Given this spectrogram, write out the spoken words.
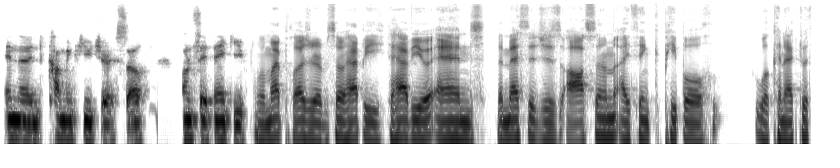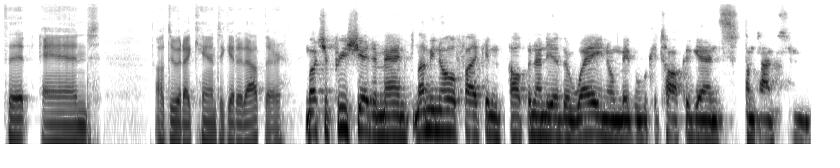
in the coming future. So I want to say thank you. Well, my pleasure. I'm so happy to have you. And the message is awesome. I think people will connect with it and I'll do what I can to get it out there. Much appreciated, man. Let me know if I can help in any other way. You know, maybe we could talk again sometime soon.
